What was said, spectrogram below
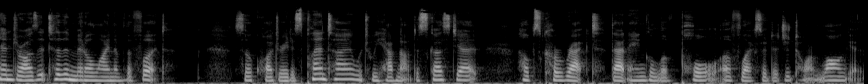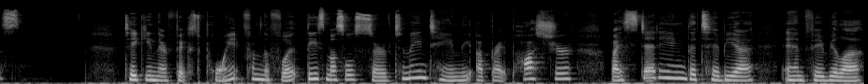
and draws it to the middle line of the foot. So, quadratus plantae, which we have not discussed yet, helps correct that angle of pull of flexor digitorum longus. Taking their fixed point from the foot, these muscles serve to maintain the upright posture by steadying the tibia and fibula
